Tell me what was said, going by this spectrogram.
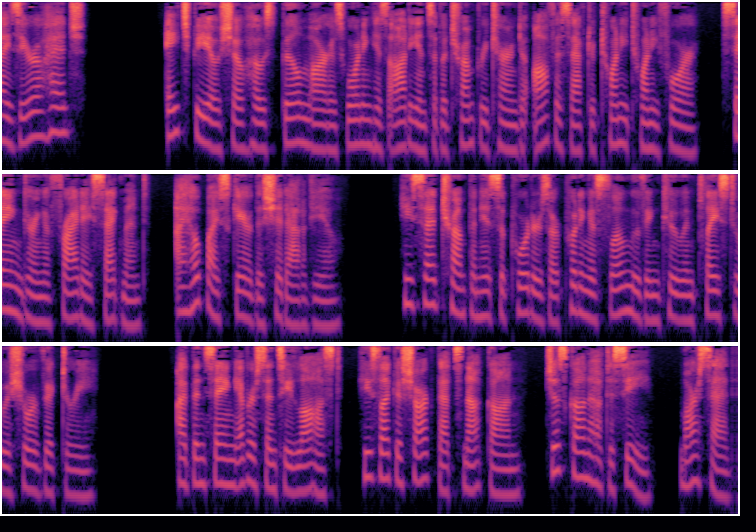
By Zero Hedge? HBO show host Bill Maher is warning his audience of a Trump return to office after 2024, saying during a Friday segment, I hope I scared the shit out of you. He said Trump and his supporters are putting a slow moving coup in place to assure victory. I've been saying ever since he lost, he's like a shark that's not gone, just gone out to sea, Maher said.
